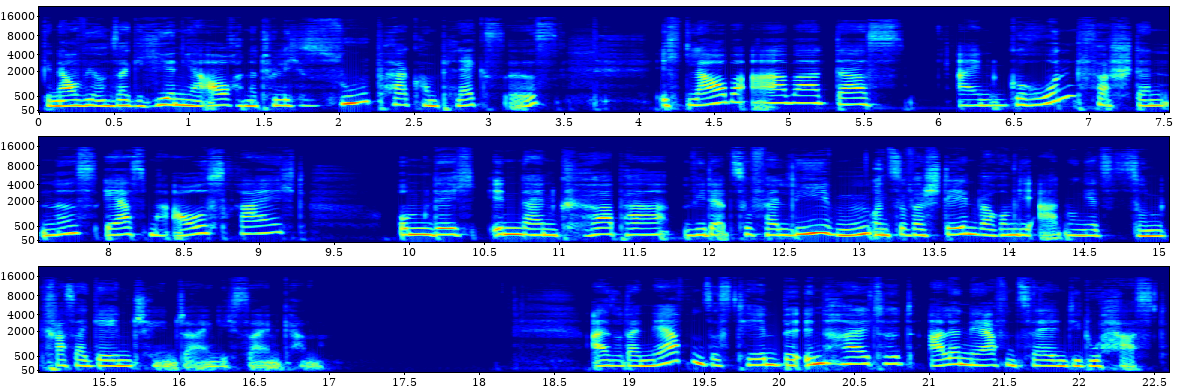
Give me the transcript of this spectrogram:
genau wie unser Gehirn ja auch, natürlich super komplex ist. Ich glaube aber, dass ein Grundverständnis erstmal ausreicht, um dich in deinen Körper wieder zu verlieben und zu verstehen, warum die Atmung jetzt so ein krasser Gamechanger eigentlich sein kann. Also dein Nervensystem beinhaltet alle Nervenzellen, die du hast.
